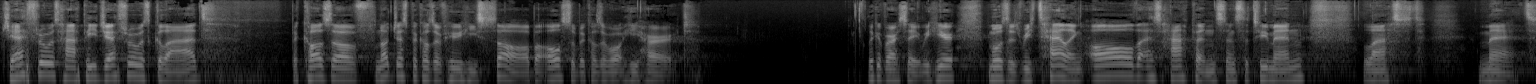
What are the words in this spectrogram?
Jethro was happy, Jethro was glad because of, not just because of who he saw, but also because of what he heard. Look at verse 8. We hear Moses retelling all that has happened since the two men last met.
